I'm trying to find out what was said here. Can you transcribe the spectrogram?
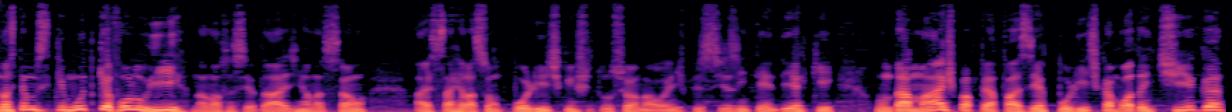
nós temos que muito que evoluir na nossa cidade em relação a essa relação política institucional. A gente precisa entender que não dá mais para fazer política à moda antiga,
